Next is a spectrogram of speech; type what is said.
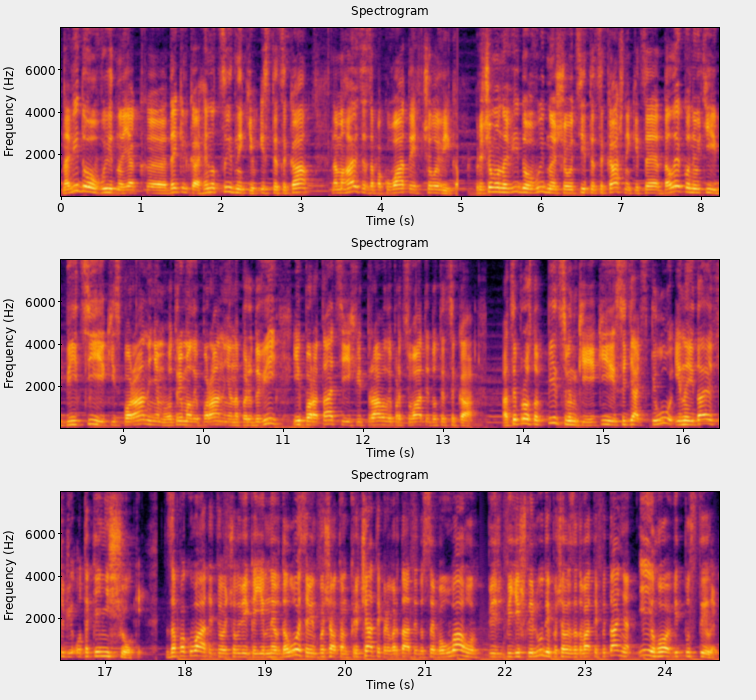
На відео видно, як е, декілька геноцидників із ТЦК намагаються запакувати чоловіка. Причому на відео видно, що ці ТЦКшники це далеко не ті бійці, які з пораненням отримали поранення на передовій і по ротації їх відправили працювати до ТЦК. А це просто підсвинки, які сидять в тилу і наїдають собі отакі ніщоки. Запакувати цього чоловіка їм не вдалося. Він почав там кричати, привертати до себе увагу. Підійшли люди, почали задавати питання і його відпустили.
